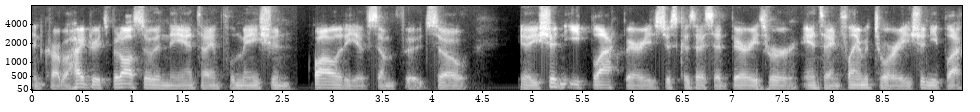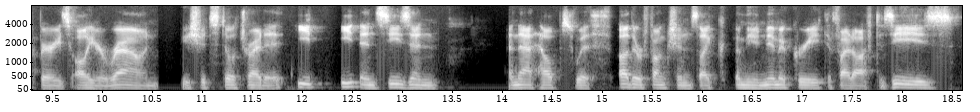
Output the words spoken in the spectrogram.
and carbohydrates, but also in the anti-inflammation quality of some food. So, you know, you shouldn't eat blackberries just because I said berries were anti-inflammatory. You shouldn't eat blackberries all year round. You should still try to eat eat in season, and that helps with other functions like immune mimicry to fight off disease,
